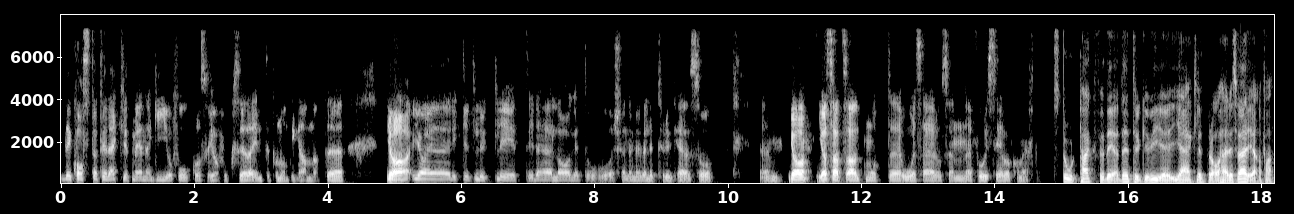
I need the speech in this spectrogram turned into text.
det kostar tillräckligt med energi och fokus och jag fokuserar inte på någonting annat. Eh, jag, jag är riktigt lycklig i det här laget och känner mig väldigt trygg här. Så ehm, ja, jag satsar allt mot OS här och sen får vi se vad kommer efter. Stort tack för det. Det tycker vi är jäkligt bra här i Sverige i alla fall.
